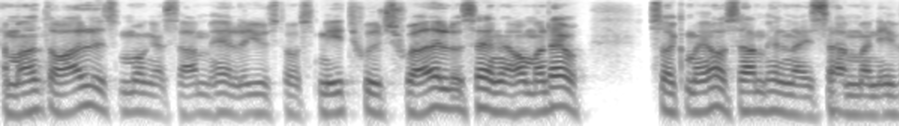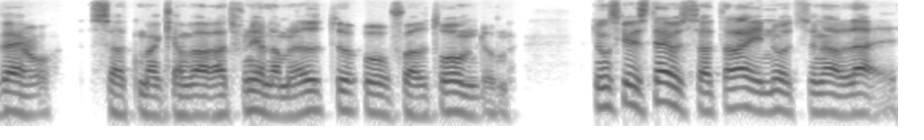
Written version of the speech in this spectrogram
där man inte har alldeles för många samhällen just av smittskyddsskäl och sen har man då försöker man ha samhällena i samma nivå så att man kan vara rationell när man är ute och sköter om dem. De ska ju stå så att det är något sån här lä.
